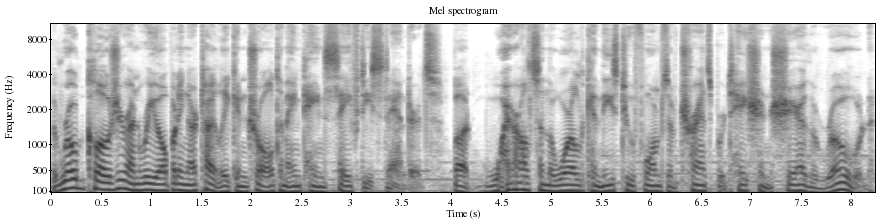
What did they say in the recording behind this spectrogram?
The road closure and reopening are tightly controlled to maintain safety standards. But where else in the world can these two forms of transportation share the road?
